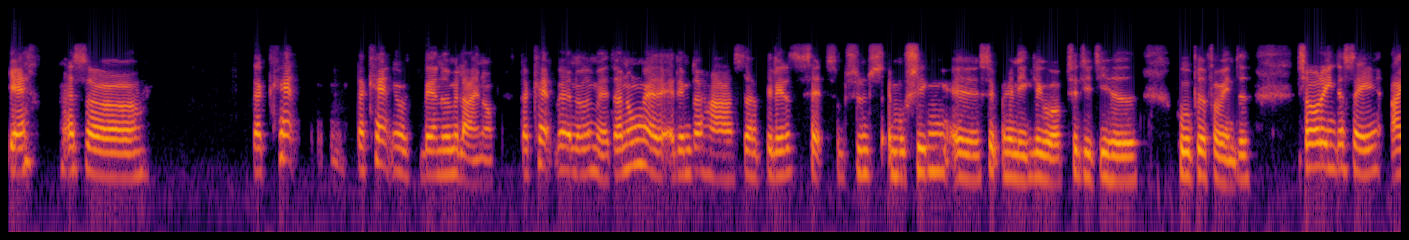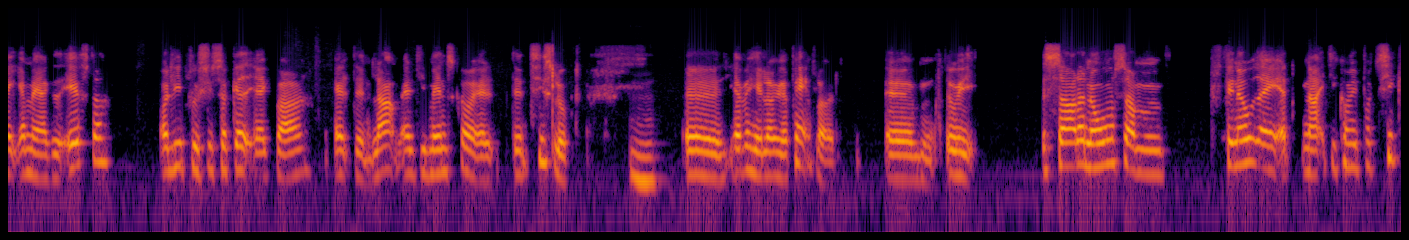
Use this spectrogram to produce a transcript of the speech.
Ja, altså der kan, der kan jo være noget med line-up. Der kan være noget med, der er nogle af, dem, der har så billetter til salg, som synes, at musikken øh, simpelthen ikke lever op til det, de havde håbet og forventet. Så var der en, der sagde, ej, jeg mærkede efter, og lige pludselig så gad jeg ikke bare alt den larm, alle de mennesker og al den tislugt. Mm. Øh, jeg vil hellere høre panfløjt. Øh, okay. Så er der nogen, som finder ud af, at nej, de kommer i praktik,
